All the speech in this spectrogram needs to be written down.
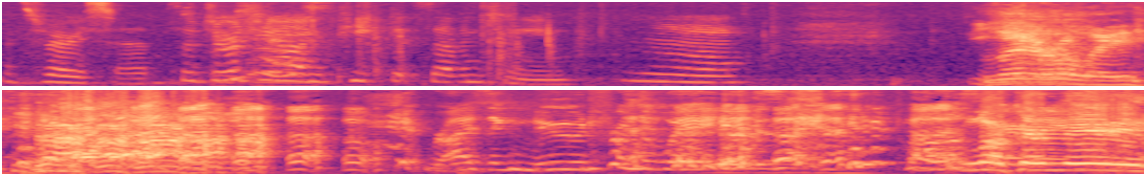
That's very sad. So George Young peaked at seventeen. Literally. rising nude from the waves. look at me.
